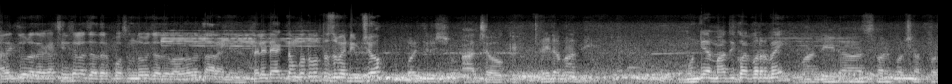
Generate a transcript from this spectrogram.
আরেক জোড়া দেখাচ্ছি ইনশাল্লাহ যাদের পছন্দ হবে যাদের ভালো হবে তারাই নেবেন। তাহলে এটা একদম কত বলতেছে ভাই ডিমশো পঁয়ত্রিশশো। আচ্ছা ওকে। এইটা মাদি। মুন্ডিয়ান মাদি কয় পরের ভাই? মাদি এটা ছয় পর সাত পর।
